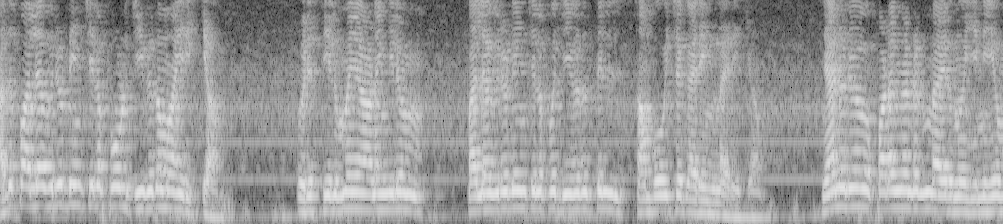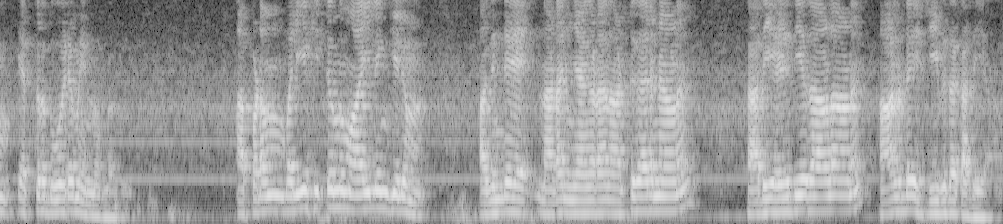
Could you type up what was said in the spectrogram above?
അത് പലവരുടെയും ചിലപ്പോൾ ജീവിതമായിരിക്കാം. ഒരു സിനിമയാണെങ്കിലും പലവരുടെയും ചിലപ്പോൾ ജീവിതത്തിൽ സംഭവിച്ച കാര്യങ്ങളായിരിക്കാം. ഞാനൊരു പടം കണ്ടിട്ടുണ്ടായിരുന്നു ഇനിയും എത്ര ദൂരം എന്നുള്ളത്. ആ പടം വലിയ ഹിറ്റൊന്നും ആയില്ലെങ്കിലും അതിന്റെ നടൻ ഞങ്ങളുടെ നാട്ടുകാരനാണ് കഥ എഴുതിയത് ആളാണ് ആളുടെ ജീവിത കഥയാണ്.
